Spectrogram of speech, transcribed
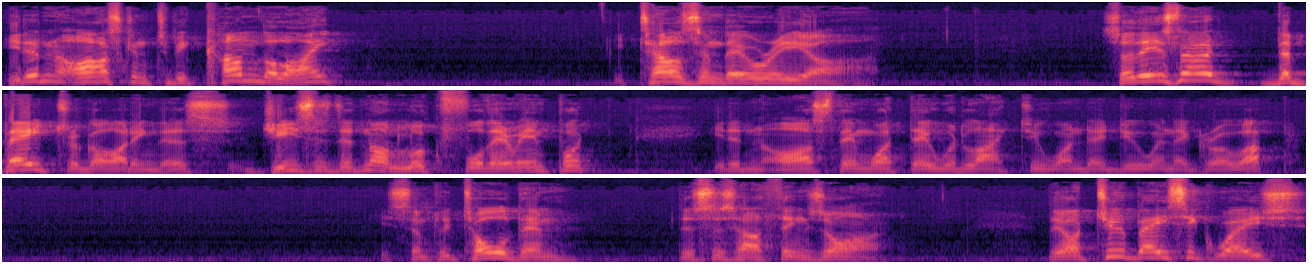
He didn't ask him to become the light, he tells him they already are. So there's no debate regarding this. Jesus did not look for their input. He didn't ask them what they would like to one day do when they grow up. He simply told them, This is how things are. There are two basic ways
